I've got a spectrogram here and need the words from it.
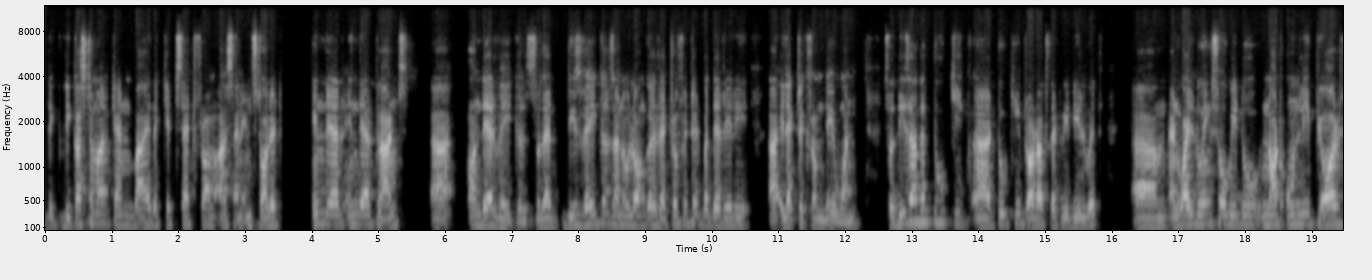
the, the customer can buy the kit set from us and install it in their in their plants uh, on their vehicles so that these vehicles are no longer retrofitted, but they're really uh, electric from day one. So these are the two key uh, two key products that we deal with. Um, and while doing so, we do not only pure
